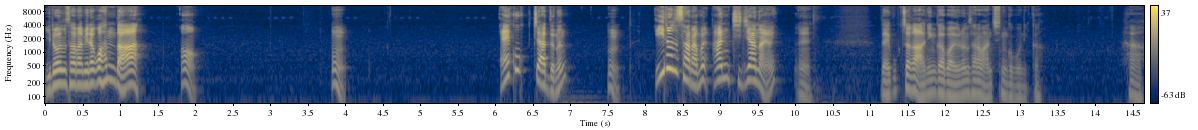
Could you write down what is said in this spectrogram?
이런 사람이라고 한다. 어. 응. 애국자들은 응. 이런 사람을 안 치지 않아요. 예. 내 애국자가 아닌가 봐. 이런 사람 안 치는 거 보니까. 하.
